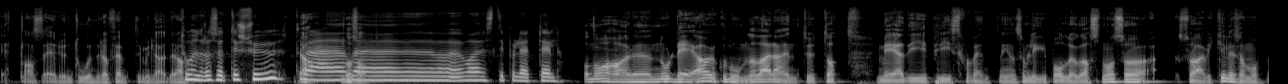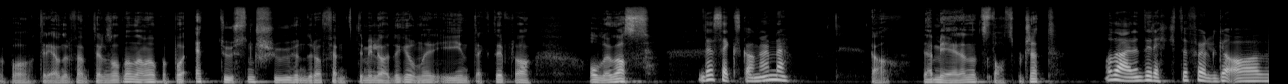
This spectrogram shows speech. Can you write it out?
et eller annet sted rundt 250 milliarder. 277 tror Ja, jeg det var stipulert til. Og nå har eh, Nordea, økonomene der, regnet ut at med de prisforventningene som ligger på olje og gass nå, så, så er vi ikke liksom oppe på 350 eller sånt, men er vi oppe på 1750 milliarder kroner i inntekter fra olje og gass. Det er seksgangeren, det. Ja, det er mer enn et statsbudsjett. Og det er en direkte følge av,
